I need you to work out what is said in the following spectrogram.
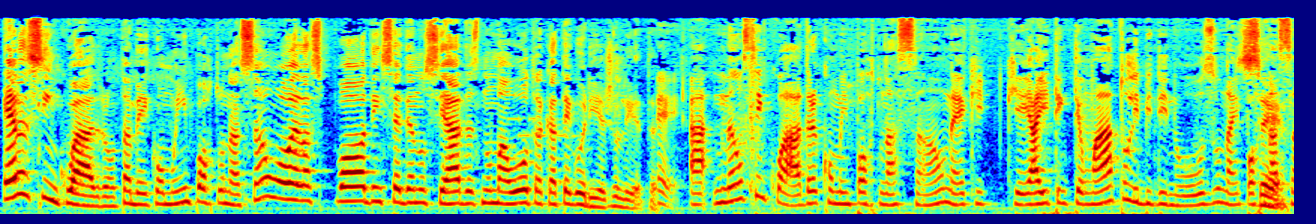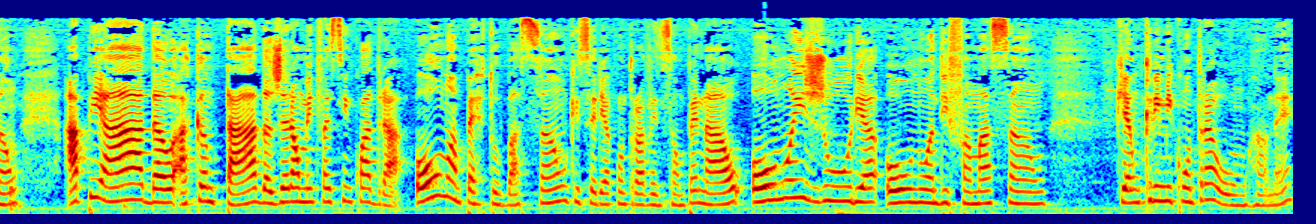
elas se enquadram também como importunação ou elas podem ser denunciadas numa outra categoria, Julieta? É, a, não se enquadra como importunação, né? Que, que aí tem que ter um ato libidinoso na importunação. Certo. A piada, a cantada, geralmente vai se enquadrar ou numa perturbação, que seria a contravenção penal, ou numa injúria, ou numa difamação, que é um crime contra a honra, né?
